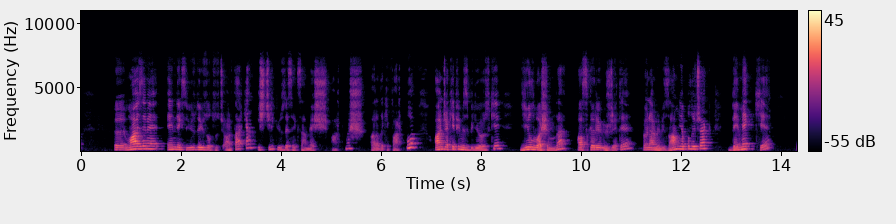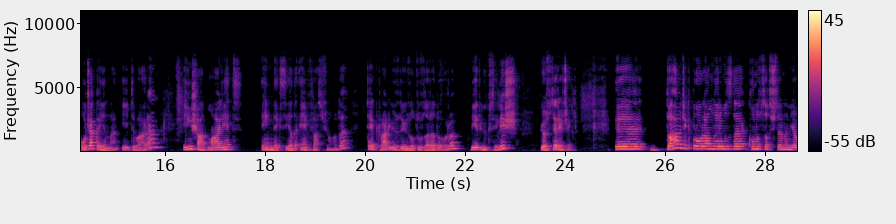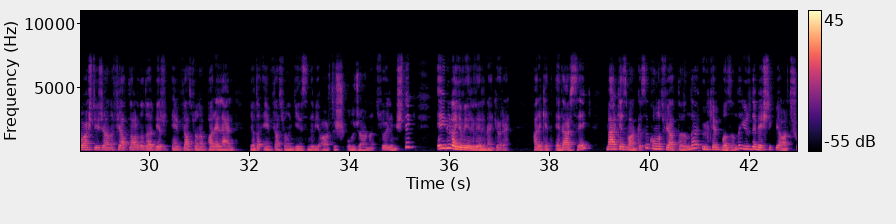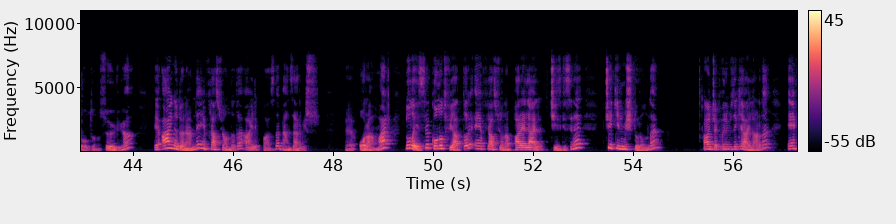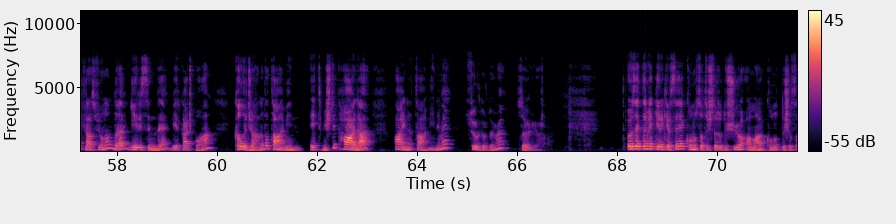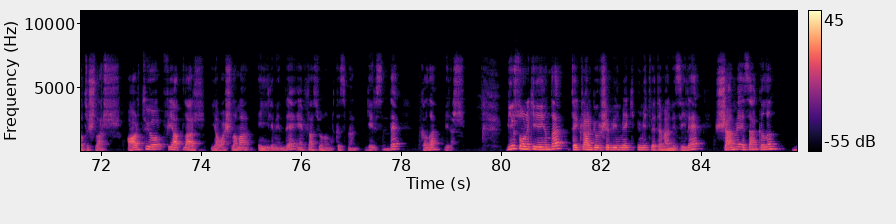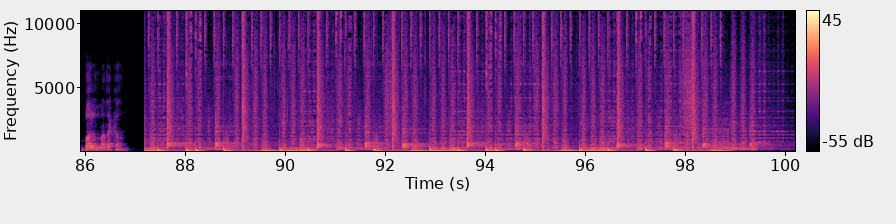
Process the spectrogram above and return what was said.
E, malzeme endeksi %133 artarken işçilik %85 artmış. Aradaki fark bu. Ancak hepimiz biliyoruz ki yıl başında asgari ücrete önemli bir zam yapılacak. Demek ki Ocak ayından itibaren inşaat maliyet endeksi ya da enflasyonu da tekrar %130'lara doğru bir yükseliş gösterecek. Ee, daha önceki programlarımızda konut satışlarının yavaşlayacağını, fiyatlarda da bir enflasyona paralel ya da enflasyonun gerisinde bir artış olacağını söylemiştik. Eylül ayı verilerine göre hareket edersek Merkez Bankası konut fiyatlarında ülke bazında %5'lik bir artış olduğunu söylüyor. E, aynı dönemde enflasyonda da aylık bazda benzer bir e, oran var. Dolayısıyla konut fiyatları enflasyona paralel çizgisine çekilmiş durumda. Ancak önümüzdeki aylarda enflasyonun da gerisinde birkaç puan kalacağını da tahmin etmiştik. Hala aynı tahminimi sürdürdüğümü söylüyorum. Özetlemek gerekirse konut satışları düşüyor ama konut dışı satışlar artıyor. Fiyatlar yavaşlama eğiliminde, enflasyonun kısmen gerisinde kalabilir. Bir sonraki yayında tekrar görüşebilmek ümit ve temennisiyle şen ve esen kalın, barınmada kalın.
